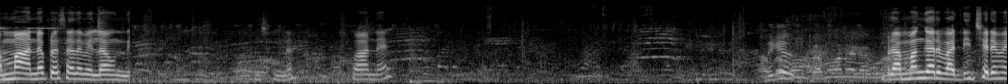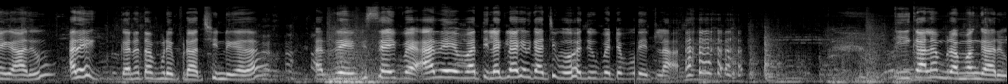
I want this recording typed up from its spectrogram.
అమ్మ అన్నప్రసాదం ఎలా ఉంది? మంచిగుందా బాగున్నాయి? బ్రహ్మం గారు వడ్డించడమే కాదు. అరే గణతమ్ముడు ఇప్పుడు వచ్చిండు కదా? అరే మిస్ అయిపోయా. అరే మా తిలక్ దగ్గరికి వచ్చి మోహ చూపెట్టకపోతే ఎట్లా? ఈ కాలం బ్రహ్మం గారు.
